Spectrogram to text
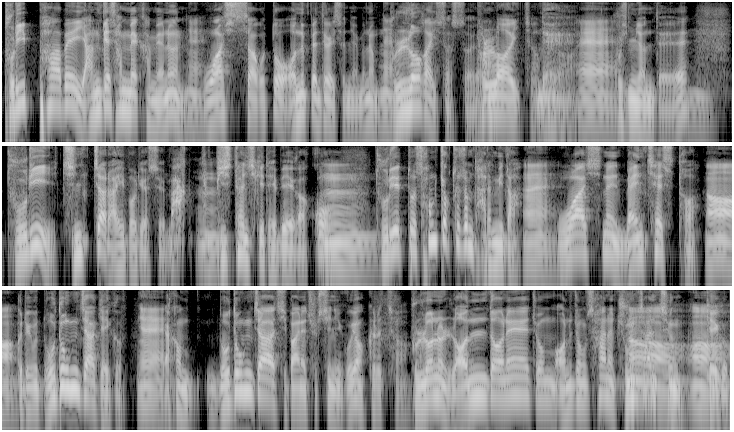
브리팝의 양대 산맥 하면은 네. 오아시스하고 또 어느 밴드가 있었냐면은 네. 블러가 있었어요. 블러 있죠. 네. 블러. 예. 90년대에 음. 둘이 진짜 라이벌이었어요. 막 음. 비슷한 시기에 데뷔해 갖고 음. 둘이 또 성격도 좀 다릅니다. 네. 오아시는 맨체스터 어. 그리고 노동자 계급 예. 약간 노동자 집안의 출신이고요. 그렇죠. 블러는 런던에 좀 어느 정도 사는 중산층 어, 어. 계급.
